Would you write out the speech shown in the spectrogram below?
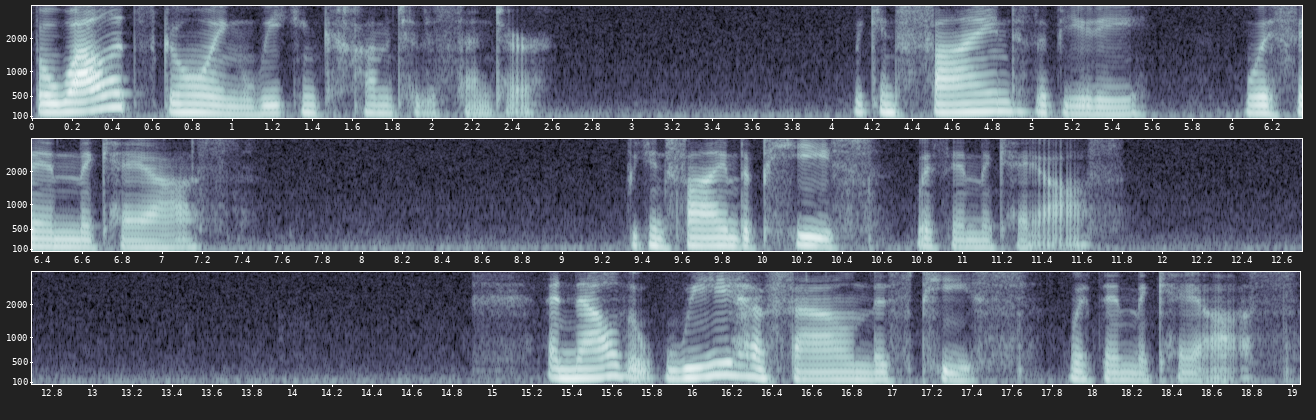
But while it's going, we can come to the center. We can find the beauty within the chaos. We can find the peace within the chaos. And now that we have found this peace within the chaos,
